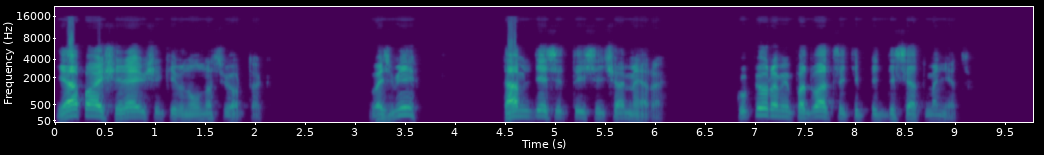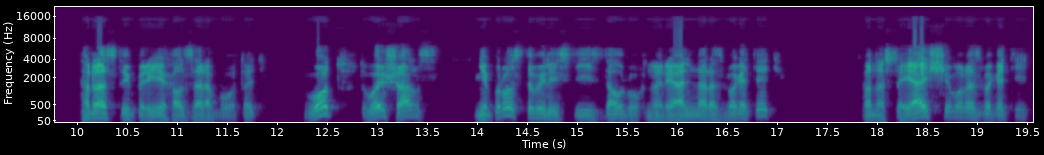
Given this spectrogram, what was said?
Я поощряюще кивнул на сверток. — Возьми, там десять тысяч амера, купюрами по двадцать и пятьдесят монет. Раз ты приехал заработать, вот твой шанс не просто вылезти из долгов, но реально разбогатеть. По-настоящему разбогатеть.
